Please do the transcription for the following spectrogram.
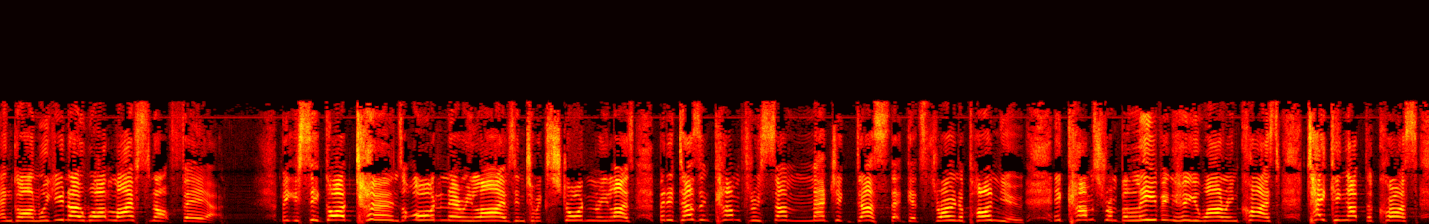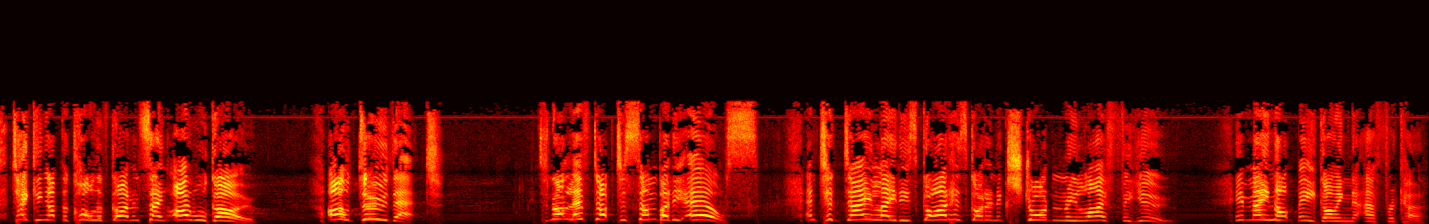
and gone, well, you know what? Life's not fair. But you see, God turns ordinary lives into extraordinary lives. But it doesn't come through some magic dust that gets thrown upon you. It comes from believing who you are in Christ, taking up the cross, taking up the call of God and saying, I will go. I'll do that. It's not left up to somebody else. And today, ladies, God has got an extraordinary life for you. It may not be going to Africa.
